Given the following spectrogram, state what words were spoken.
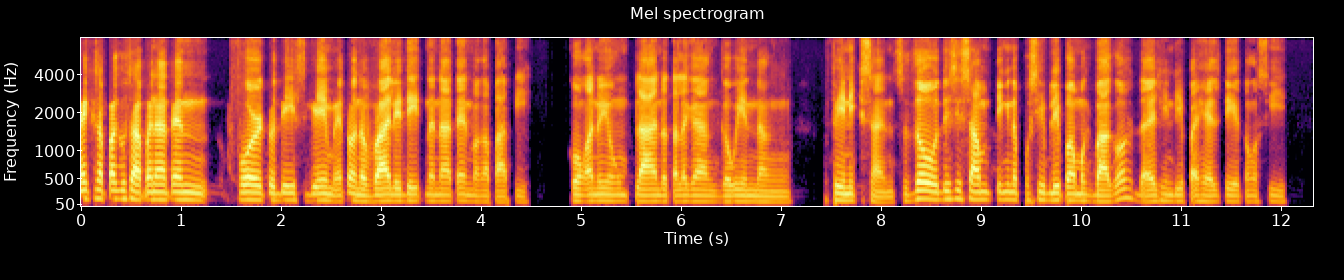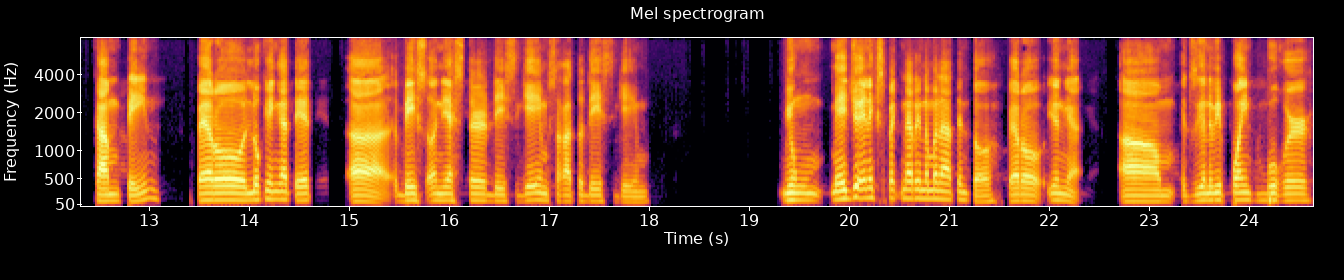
Next na pag-usapan natin for today's game, ito na validate na natin mga papi kung ano yung plano talagang gawin ng Phoenix Suns. Though this is something na posible pa magbago dahil hindi pa healthy itong si campaign. Pero looking at it, uh, based on yesterday's game saka today's game, yung medyo in-expect na rin naman natin to. Pero yun nga, um, it's gonna be point Booker,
